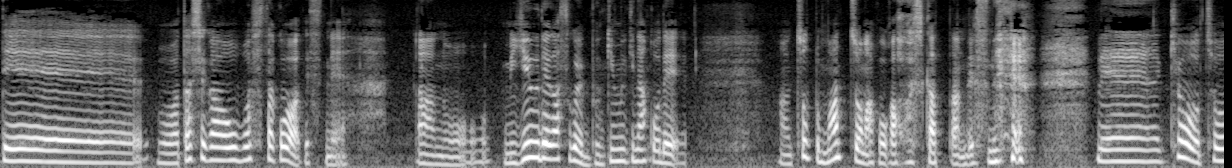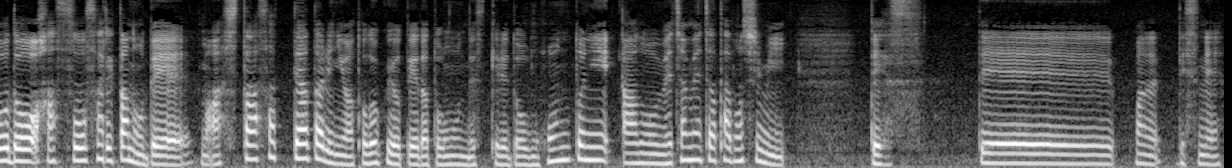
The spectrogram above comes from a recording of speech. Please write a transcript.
でもう私が応募した子はですねあの右腕がすごいムキムキな子でちょっとマッチョな子が欲しかったんですね。で今日ちょうど発送されたので、まあ、明日明後日あたりには届く予定だと思うんですけれども本当にあのめちゃめちゃ楽しみです。でまあですね。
